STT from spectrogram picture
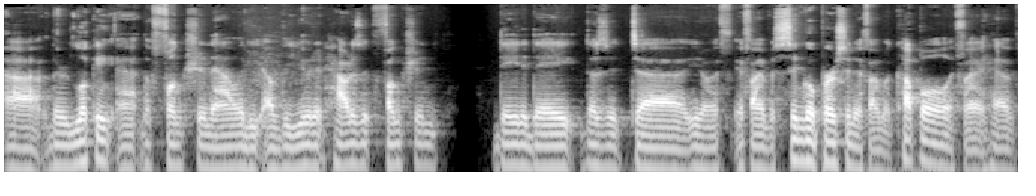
Uh, they're looking at the functionality of the unit. How does it function day to day? Does it, uh, you know, if, if I'm a single person, if I'm a couple, if I have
